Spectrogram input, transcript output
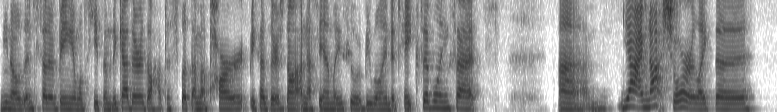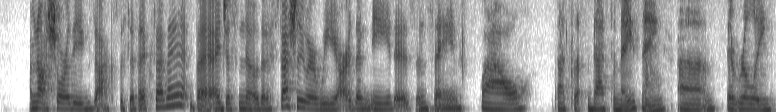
you know, instead of being able to keep them together, they'll have to split them apart because there's not enough families who would be willing to take sibling sets. Um, yeah, I'm not sure like the I'm not sure the exact specifics of it, but I just know that especially where we are, the need is insane. Wow, that's that's amazing. Um, it really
